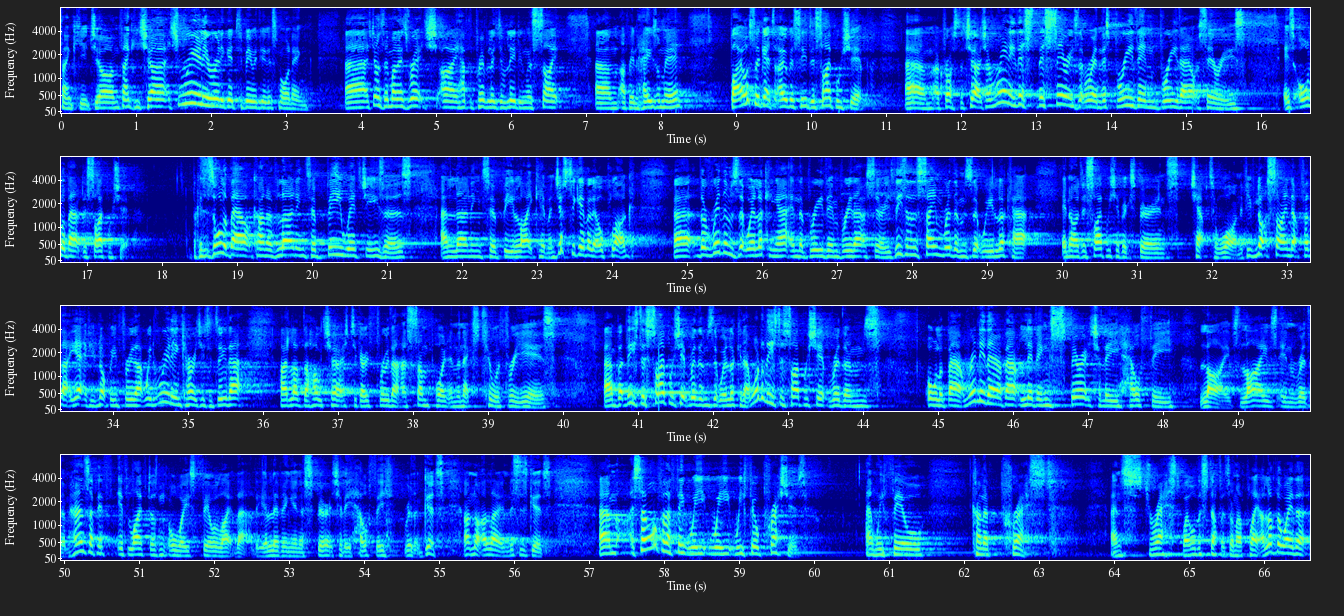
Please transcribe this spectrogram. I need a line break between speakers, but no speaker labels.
Thank you, John. Thank you, church. Really, really good to be with you this morning. Uh, as John said, my name's Rich. I have the privilege of leading the site um, up in Hazlemere, but I also get to oversee discipleship um, across the church. And really, this, this series that we're in, this Breathe In, Breathe Out series, is all about discipleship. Because it's all about kind of learning to be with Jesus and learning to be like him. And just to give a little plug, uh, the rhythms that we're looking at in the Breathe In, Breathe Out series, these are the same rhythms that we look at in our discipleship experience, chapter one. If you've not signed up for that yet, if you've not been through that, we'd really encourage you to do that. I'd love the whole church to go through that at some point in the next two or three years. Um, but these discipleship rhythms that we're looking at, what are these discipleship rhythms all about? Really, they're about living spiritually healthy lives, lives in rhythm. Hands up if, if life doesn't always feel like that, that you're living in a spiritually healthy rhythm. Good. I'm not alone. This is good. Um, so often I think we, we, we feel pressured and we feel kind of pressed and stressed by all the stuff that's on our plate. I love the way that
